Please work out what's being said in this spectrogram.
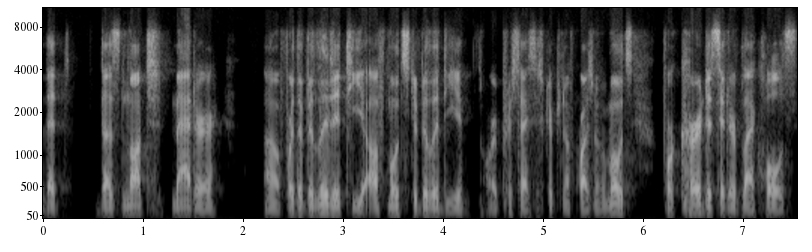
that does not matter uh, for the validity of mode stability or precise description of quasi modes for Kerr de Sitter black holes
